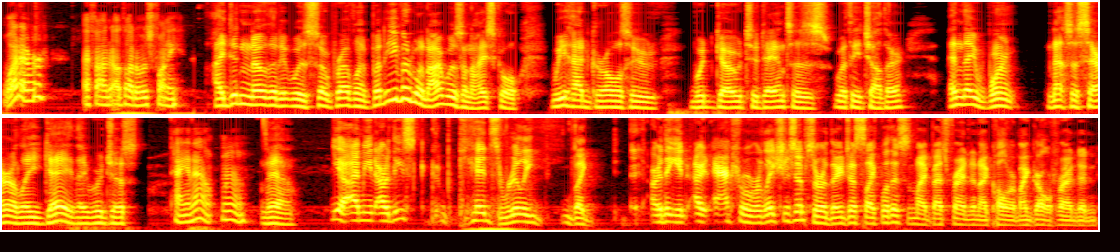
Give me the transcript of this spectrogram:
Whatever. I found I thought it was funny. I didn't know that it was so prevalent, but even when I was in high school, we had girls who would go to dances with each other, and they weren't necessarily gay. They were just, Hanging out. Yeah. yeah. Yeah, I mean, are these kids really like? Are they in uh, actual relationships, or are they just like, well, this is my best friend, and I call her my girlfriend, and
